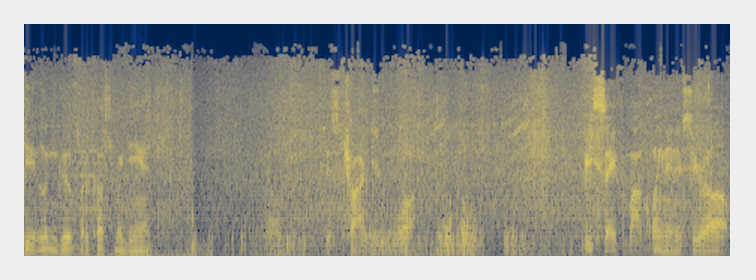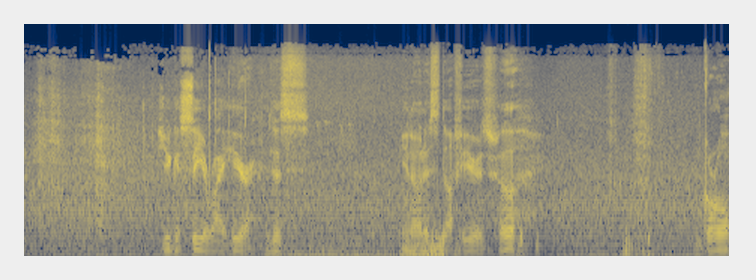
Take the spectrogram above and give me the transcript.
get it looking good for the customer again you know just try to uh, be safe about cleaning this here up. As you can see it right here. Just, you know, this stuff here is, ugh. Grow,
